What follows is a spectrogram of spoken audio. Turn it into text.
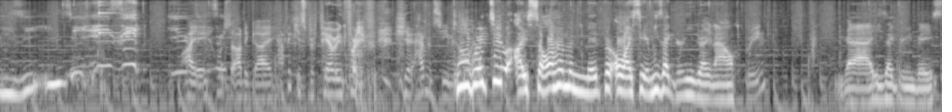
Easy, easy, easy. I what's the other guy? I think he's preparing for it. yeah, I haven't seen him He went to. I saw him in mid for. Oh, I see him. He's at green right now. Yeah, he's at green base.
